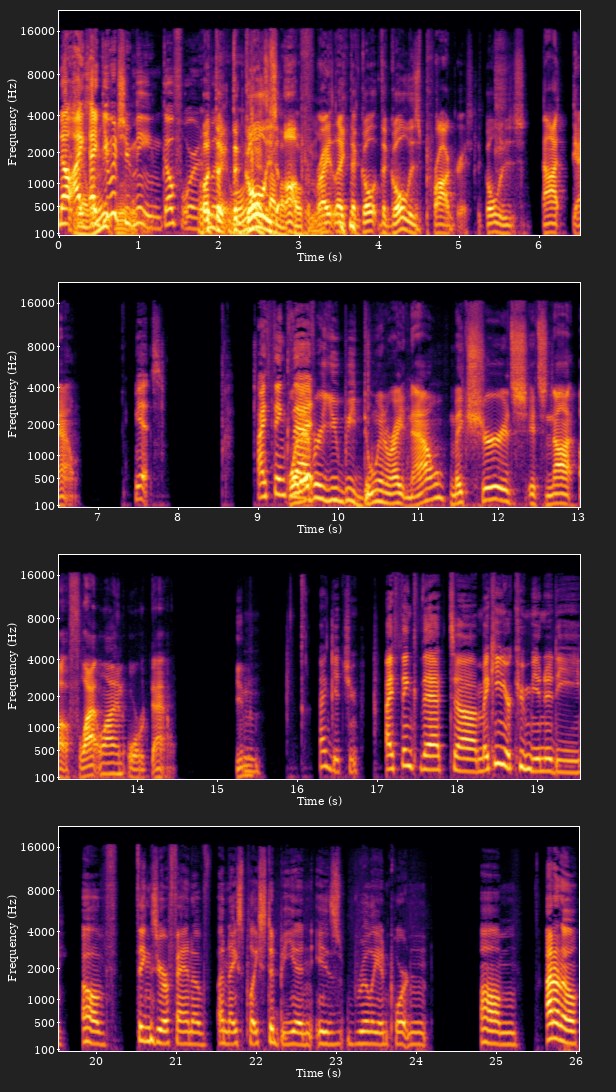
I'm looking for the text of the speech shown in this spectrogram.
No, I, Yeah, I what get what you mean. Go for it. But the, the goal is up, Pokemon. right? Like the goal the goal is progress. The goal is not down. yes, I think Whatever you be doing right now, make sure it's it's not a flat line or down. Mm. I get you. I think that uh, making your community of things you're a fan of a nice place to be in is really important. Um, I don't know.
